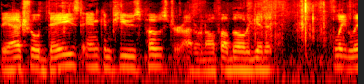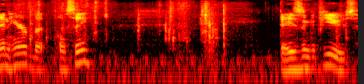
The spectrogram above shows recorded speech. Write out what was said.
the actual Dazed and Confused poster. I don't know if I'll be able to get it completely in here, but we'll see. Dazed and Confused.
